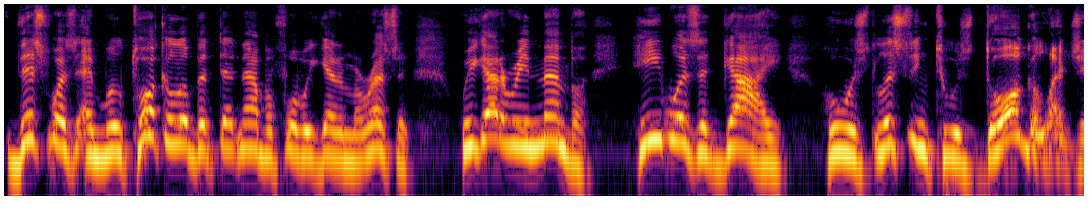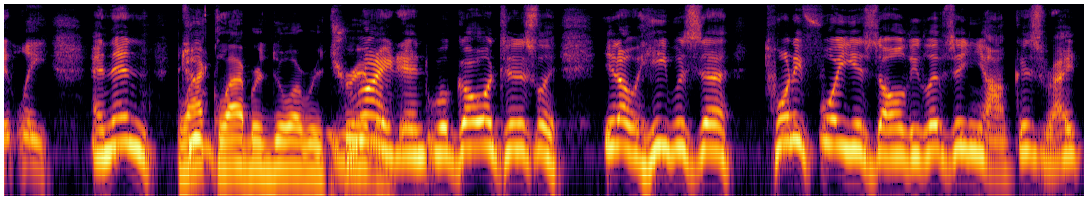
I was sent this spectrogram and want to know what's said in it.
this was, and we'll talk a little bit that now before we get him arrested. We got to remember he was a guy who was listening to his dog allegedly, and then two- Black Labrador Retriever. Right, and we'll go into this. You know, he was uh, 24 years old. He lives in Yonkers, right?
